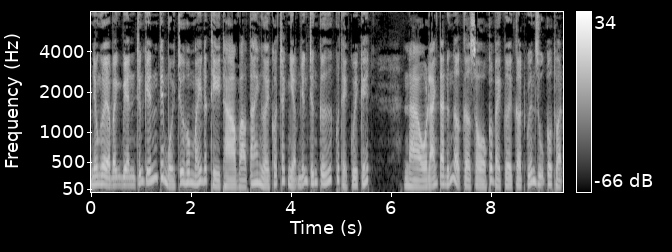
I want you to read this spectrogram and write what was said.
Nhiều người ở bệnh viện chứng kiến cái buổi trưa hôm ấy đã thì thào vào tai người có trách nhiệm những chứng cứ có thể quy kết. Nào là anh ta đứng ở cửa sổ có vẻ cười cợt quyến rũ cô Thuận,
